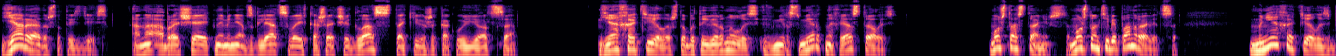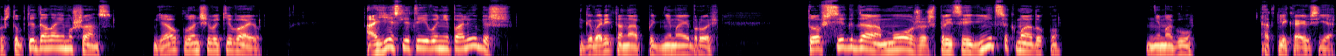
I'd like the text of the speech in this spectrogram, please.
«Я рада, что ты здесь». Она обращает на меня взгляд своих кошачьих глаз, таких же, как у ее отца. «Я хотела, чтобы ты вернулась в мир смертных и осталась. Может, останешься, может, он тебе понравится. Мне хотелось бы, чтобы ты дала ему шанс». Я уклончиво киваю. «А если ты его не полюбишь, — говорит она, поднимая бровь, — то всегда можешь присоединиться к Мадуку. — Не могу, — откликаюсь я.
